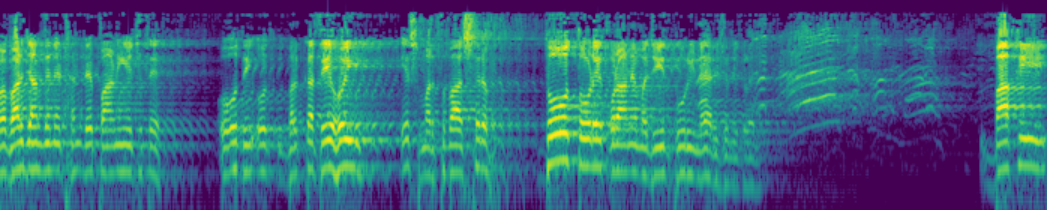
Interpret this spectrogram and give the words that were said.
بڑھ جاندے نے ٹھنڈے پانی برکت یہ ہوئی۔ اس مرتبہ صرف دو توڑے قرآن مجید پوری نہر چ نکلے۔ باقی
